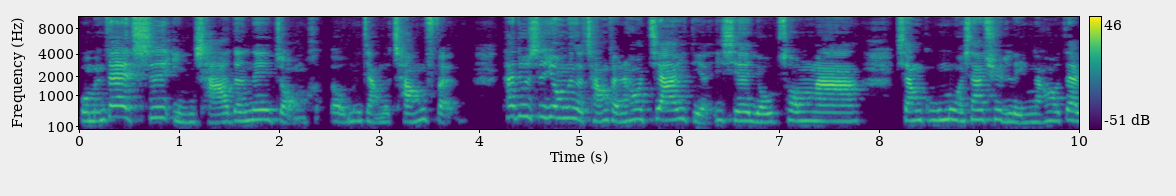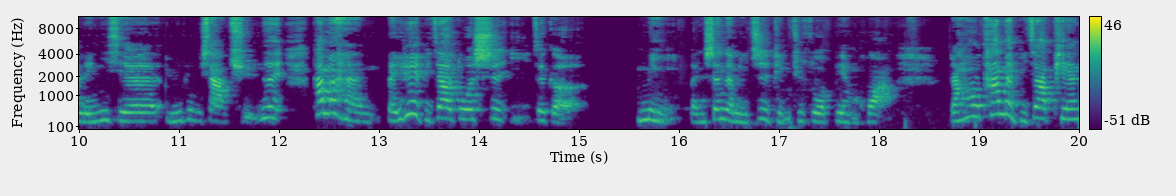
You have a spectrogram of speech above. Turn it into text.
我们在吃饮茶的那种，呃，我们讲的肠粉。它就是用那个肠粉，然后加一点一些油葱啊、香菇末下去淋，然后再淋一些鱼露下去。那他们很北越比较多是以这个米本身的米制品去做变化，然后他们比较偏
